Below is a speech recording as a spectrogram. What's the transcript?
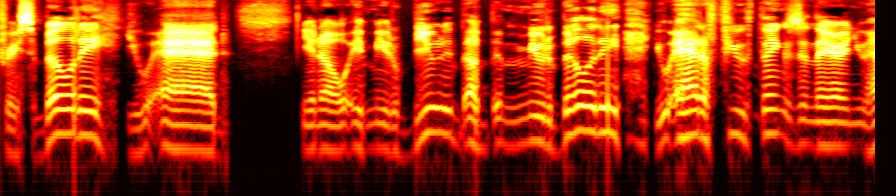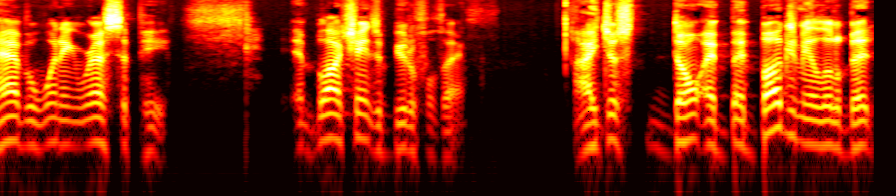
traceability. You add you know immutability, uh, immutability. You add a few things in there, and you have a winning recipe. And blockchain is a beautiful thing. I just don't. It, it, bugs me a little bit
